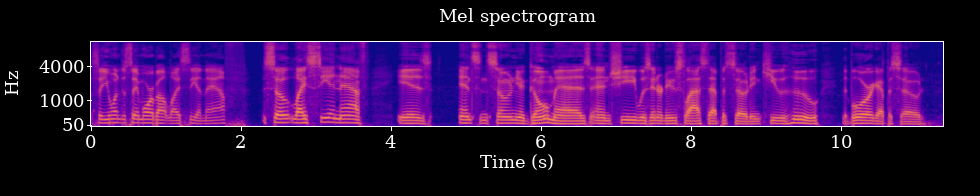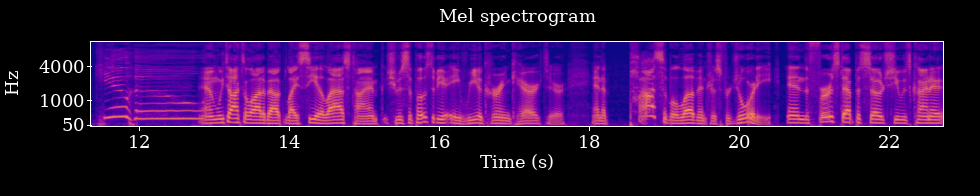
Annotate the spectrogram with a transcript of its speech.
So you wanted to say more about Lycia Naff? So Lycia Naff is Ensign Sonya Gomez, and she was introduced last episode in Q Who, the Borg episode. Yoo-hoo. And we talked a lot about Lycia last time. She was supposed to be a reoccurring character and a possible love interest for Geordi. In the first episode, she was kind of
